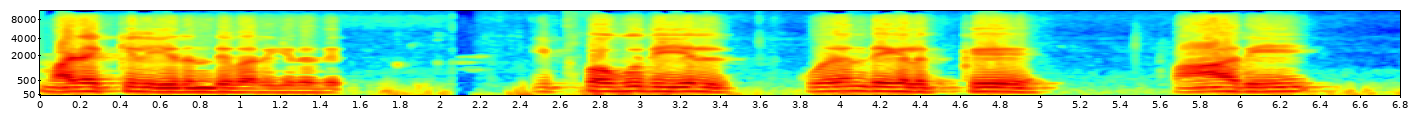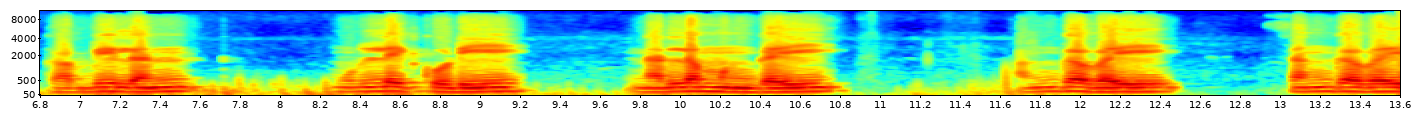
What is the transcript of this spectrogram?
வழக்கில் இருந்து வருகிறது. இப்பகுதியில் குழந்தைகளுக்கு பாரி கபிலன் முல்லைக்கொடி நல்லமங்கை அங்கவை சங்கவை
